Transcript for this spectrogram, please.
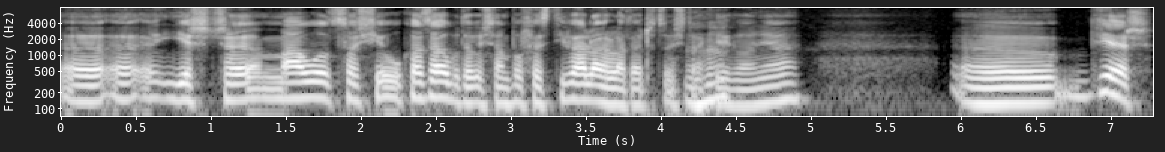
e, e, jeszcze mało co się ukazało, bo to jakoś tam po festiwalach lata czy coś takiego, nie? E, wiesz,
